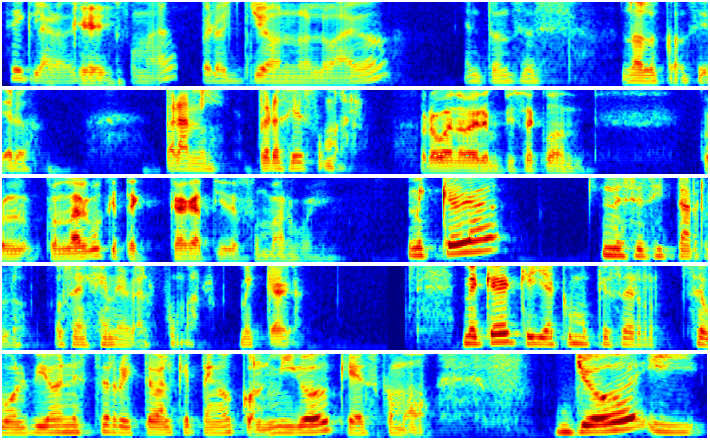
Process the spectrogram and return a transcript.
Sí, claro, eso es fumar, pero yo no lo hago, entonces no lo considero para mí, pero sí es fumar. Pero bueno, a ver, empieza con, con, con algo que te caga a ti de fumar, güey. Me caga necesitarlo, o sea, en general, fumar, me caga. Me caga que ya como que se, se volvió en este ritual que tengo conmigo, que es como yo y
